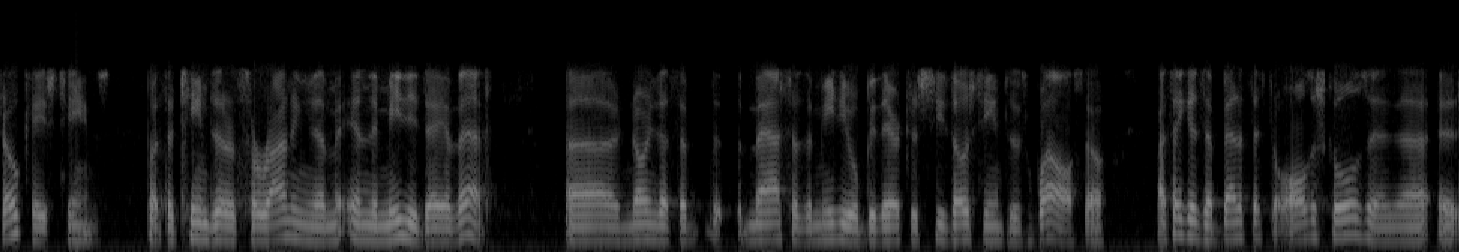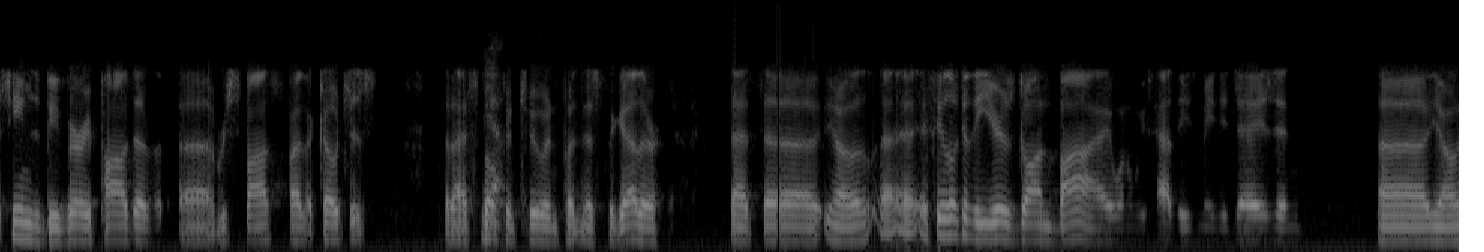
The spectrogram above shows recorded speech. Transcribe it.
showcase teams, but the teams that are surrounding them in the media day event, uh, knowing that the, the mass of the media will be there to see those teams as well. So I think it's a benefit to all the schools, and uh, it seems to be very positive uh, response by the coaches that I've spoken yeah. to in putting this together. That uh, you know, uh, if you look at the years gone by when we've had these media days and uh, you know,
